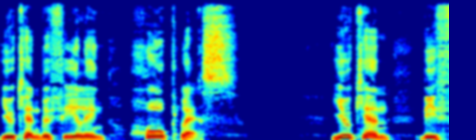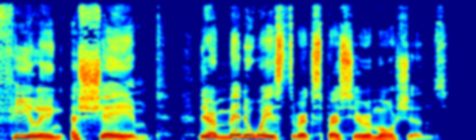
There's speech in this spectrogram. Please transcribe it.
You can be feeling hopeless. You can be feeling ashamed. There are many ways to express your emotions.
